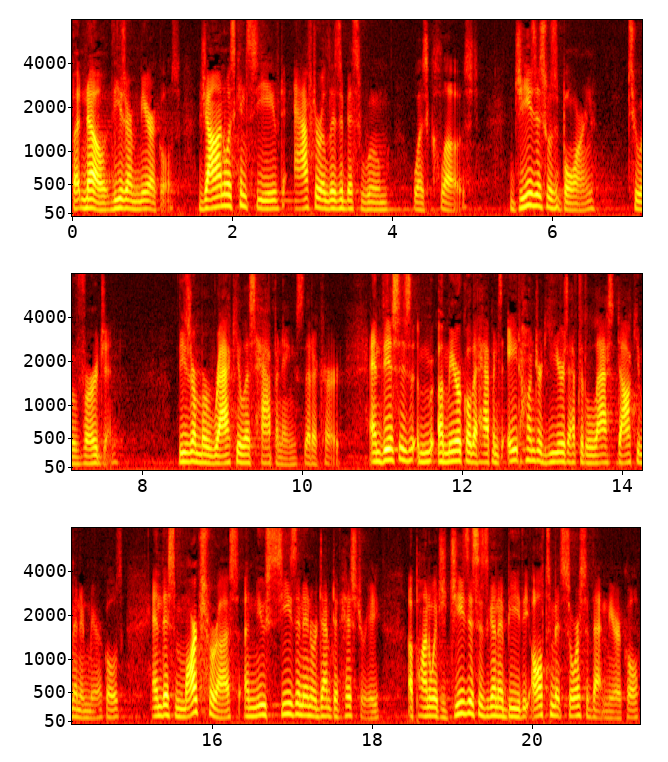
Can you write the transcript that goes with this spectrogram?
But no, these are miracles. John was conceived after Elizabeth's womb was closed. Jesus was born to a virgin. These are miraculous happenings that occurred. And this is a miracle that happens 800 years after the last documented miracles. And this marks for us a new season in redemptive history upon which Jesus is going to be the ultimate source of that miracle,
